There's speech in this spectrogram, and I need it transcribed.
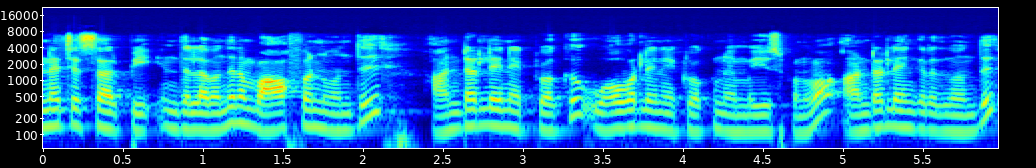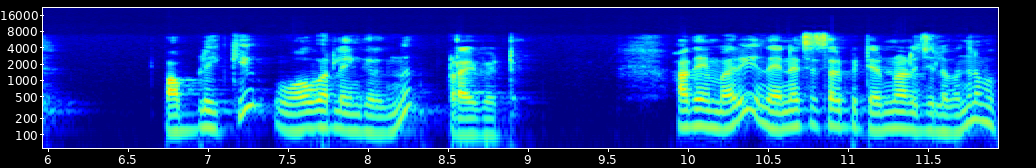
என்ஹெச்எஸ்ஆர்பி இதில் வந்து நம்ம ஆஃபன் வந்து அண்டர்லே நெட்ஒர்க்கு ஓவர்லே நெட்ஒர்க்னு நம்ம யூஸ் பண்ணுவோம். அண்டர்லேங்கிறது வந்து பப்ளிக்கு ஓவர்லேங்கிறது வந்து ப்ரைவேட் அதே மாதிரி இந்த என்ஹெச்எஸ்ஆர்பி டெர்மினாலஜியில் வந்து நம்ம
